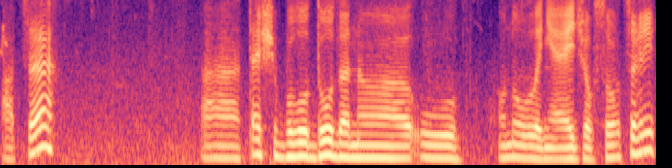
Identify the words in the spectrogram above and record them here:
А це е, те, що було додано у оновленні Age of Sorcery,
